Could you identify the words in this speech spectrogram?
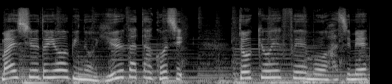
毎週土曜日の夕方5時東京 FM をはじめ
